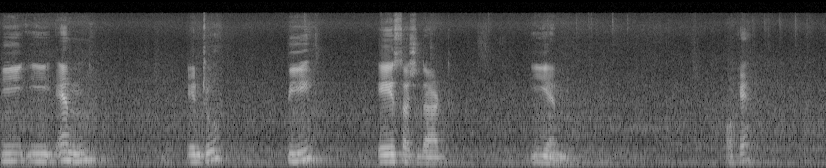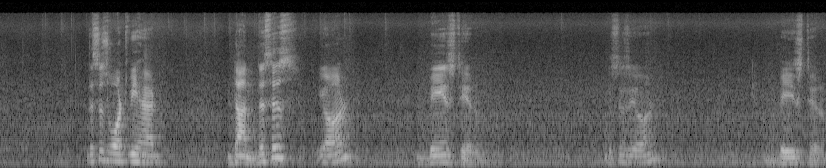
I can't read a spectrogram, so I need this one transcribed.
PEN into PA such that En okay? This is what we had done. This is your Bayes theorem. This is your Bayes theorem.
